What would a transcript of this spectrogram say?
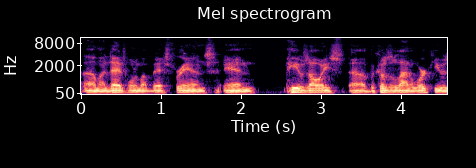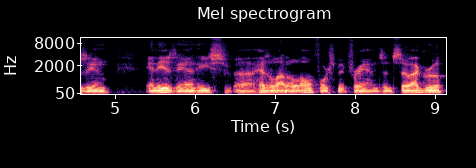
Uh, my dad's one of my best friends, and he was always uh, because of the line of work he was in and is in. He's uh, has a lot of law enforcement friends, and so I grew up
